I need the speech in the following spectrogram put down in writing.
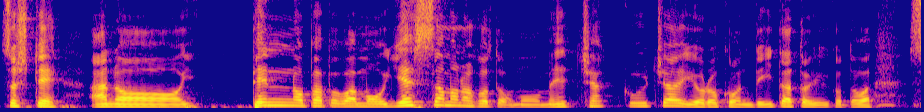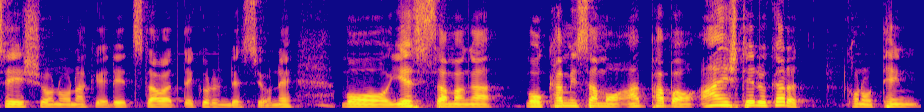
そしてあの天のパパはもうイエス様のことをもうめちゃくちゃ喜んでいたということは聖書の中で伝わってくるんですよね。もうイエス様がもう神様をパパを愛してるからこの天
